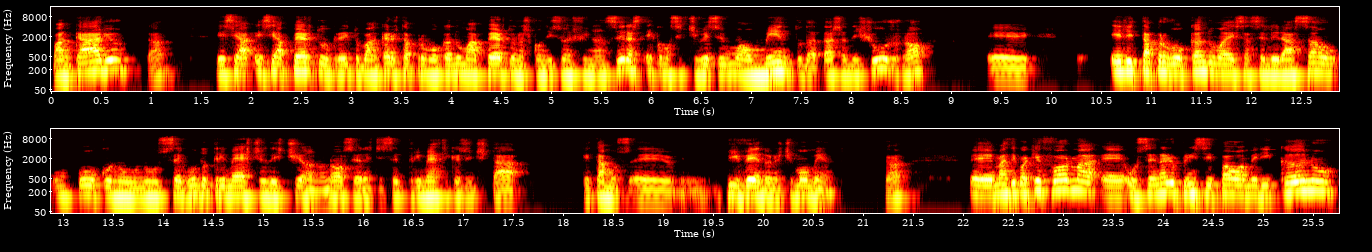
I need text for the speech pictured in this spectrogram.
bancário, tá? Esse, esse aperto do crédito bancário está provocando um aperto nas condições financeiras, é como se tivesse um aumento da taxa de juros, não? É, ele está provocando uma desaceleração um pouco no, no, segundo trimestre deste ano, não? ou seja, neste trimestre que a gente está, que estamos é, vivendo neste momento. Tá? É, mas, de qualquer forma, é, o cenário principal americano,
